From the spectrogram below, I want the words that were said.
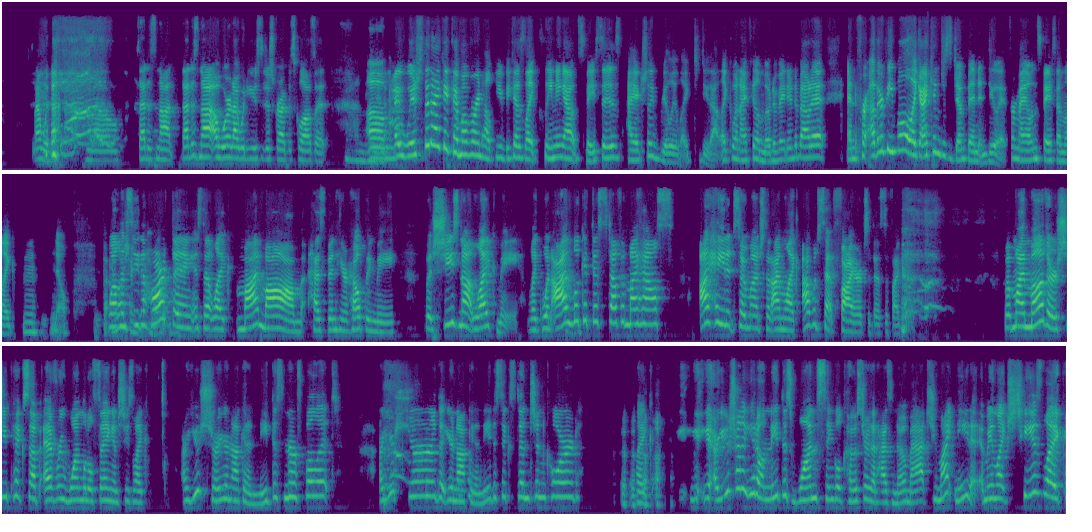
I would no. That is not that is not a word I would use to describe this closet. Oh, um, I wish that I could come over and help you because like cleaning out spaces, I actually really like to do that. Like when I feel motivated about it, and for other people, like I can just jump in and do it. For my own space, I'm like, mm, no. But well, and see, the hard thing is that like my mom has been here helping me, but she's not like me. Like when I look at this stuff in my house, I hate it so much that I'm like, I would set fire to this if I could. but my mother, she picks up every one little thing and she's like, Are you sure you're not going to need this Nerf bullet? Are you sure that you're not going to need this extension cord? Like, are you sure that you don't need this one single coaster that has no match? You might need it. I mean, like, she's like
